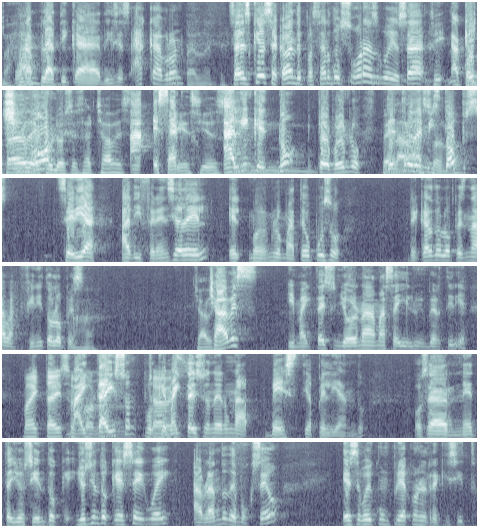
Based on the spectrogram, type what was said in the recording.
Ajá. Una plática, dices, ah, cabrón, Totalmente. ¿sabes qué? Se acaban de pasar dos horas, güey, o sea, Sí, a qué contrario de chingón. Julio César Chávez. Ah, exacto. que sí es Alguien que, no, pero por ejemplo, dentro de mis tops, sería, a diferencia de él, el, por ejemplo, Mateo puso Ricardo López Nava, Finito López. Chávez. Chávez y Mike Tyson. Yo nada más ahí lo invertiría. Mike Tyson. Mike Tyson, porque Chávez. Mike Tyson era una bestia peleando. O sea, neta, yo siento que, yo siento que ese güey, hablando de boxeo, ese güey cumplía con el requisito.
